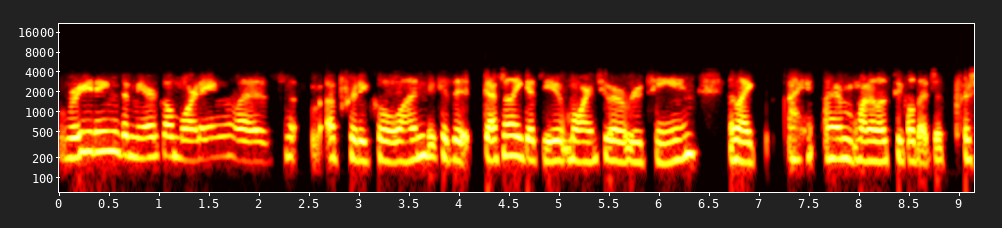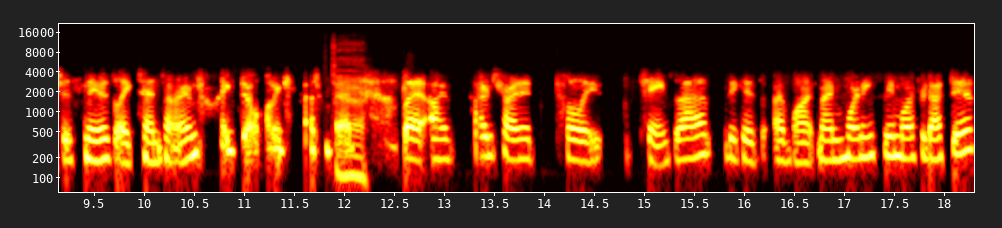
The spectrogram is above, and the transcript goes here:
reading the Miracle Morning was a pretty cool one because it definitely gets you more into a routine. And like I, I'm one of those people that just pushes snooze like 10 times. I don't want to get out of bed yeah but I'm I'm trying to totally change that because I want my mornings to be more productive.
